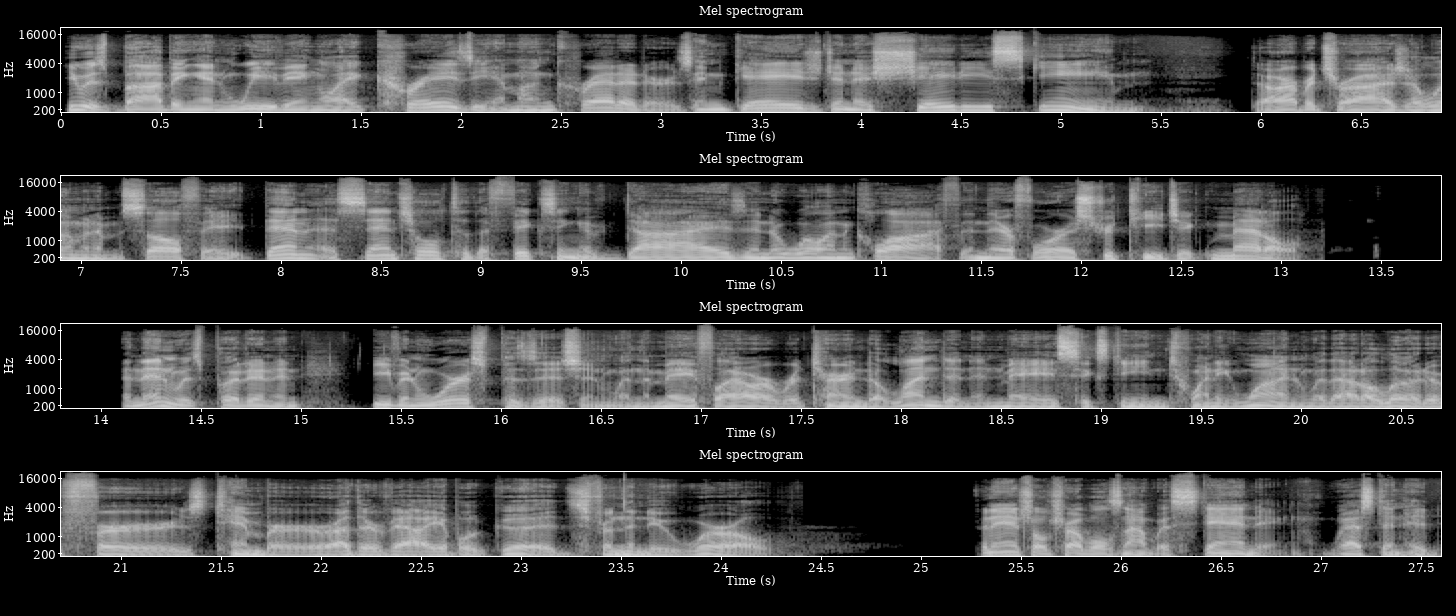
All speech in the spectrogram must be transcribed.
He was bobbing and weaving like crazy among creditors, engaged in a shady scheme to arbitrage aluminum sulfate, then essential to the fixing of dyes into woolen cloth and therefore a strategic metal. And then was put in an even worse position when the Mayflower returned to London in May 1621 without a load of furs, timber, or other valuable goods from the New World. Financial troubles notwithstanding, Weston had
